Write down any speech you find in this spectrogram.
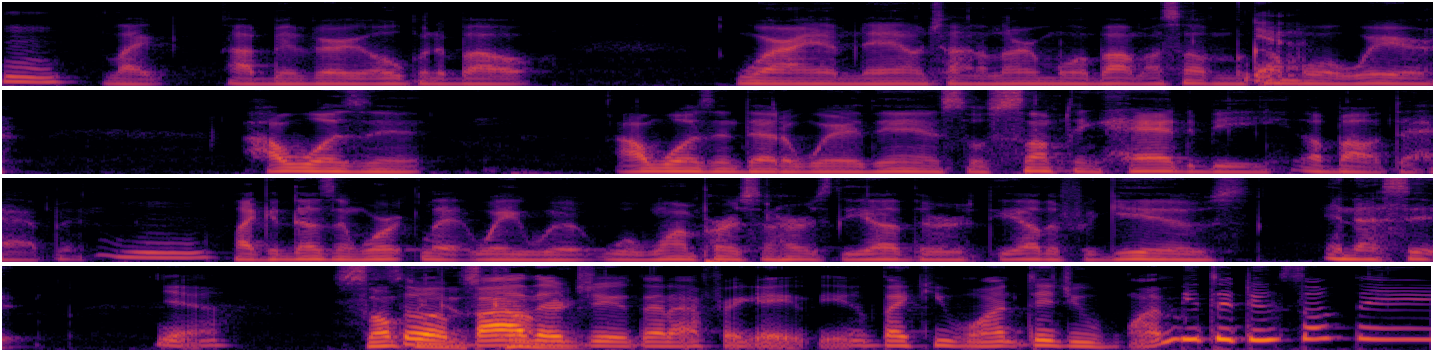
Mm. Like I've been very open about where I am now, trying to learn more about myself and become Yeah. more aware. I wasn't I wasn't that aware then, so something had to be about to happen. Mm. Like it doesn't work that way where, where one person hurts the other, the other forgives, and that's it. yeah something so it bothered coming. you that I forgave you. Like you want? Did you want me to do something?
